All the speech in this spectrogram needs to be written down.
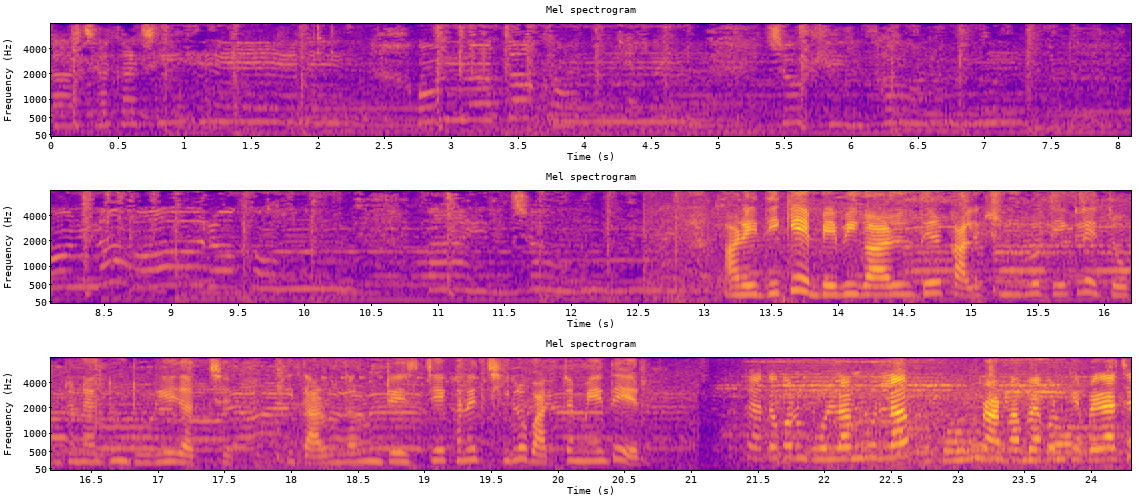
কাছাকাছি আর এইদিকে বেবি গার্লদের কালেকশনগুলো দেখলে চোখ যেন একদম জুড়িয়ে যাচ্ছে। কি দারুণ দারুণ ড্রেস যে এখানে ছিল বাচ্চা মেয়েদের। এতক্ষণ ঘুরলাম ঘুরলাম বাবু এখন খেপে গেছে।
